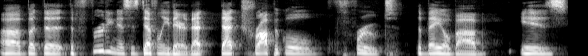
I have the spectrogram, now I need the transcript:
Uh, but the the fruitiness is definitely there. That that tropical fruit, the baobab, is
